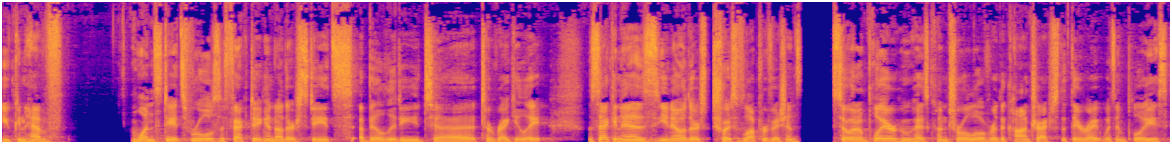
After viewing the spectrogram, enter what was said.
you can have one state's rules affecting another state's ability to, to regulate. The second is, you know, there's choice of law provisions. So an employer who has control over the contracts that they write with employees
